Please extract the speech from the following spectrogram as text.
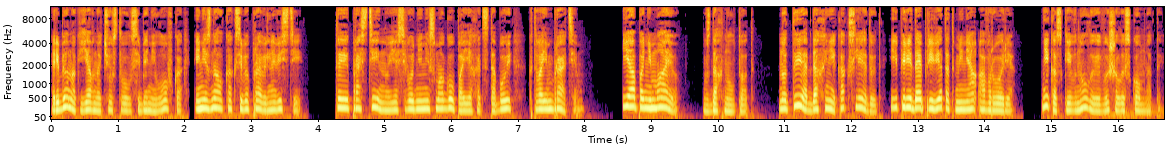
Ребенок явно чувствовал себя неловко и не знал, как себя правильно вести. «Ты прости, но я сегодня не смогу поехать с тобой к твоим братьям». «Я понимаю», — вздохнул тот. «Но ты отдохни как следует и передай привет от меня Авроре». Ника скивнул и вышел из комнаты.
